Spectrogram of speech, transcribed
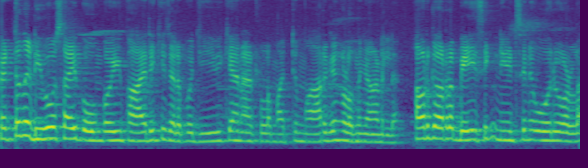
പെട്ടെന്ന് ഡിവോഴ്സ് ആയി പോകുമ്പോൾ ഈ ഭാര്യയ്ക്ക് ചിലപ്പോൾ ജീവിക്കാനായിട്ടുള്ള മറ്റു മാർഗങ്ങളൊന്നും കാണില്ല. അവർക്ക് അവരുടെ ബേസിക് നീഡ്സിന് പോലുമുള്ള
